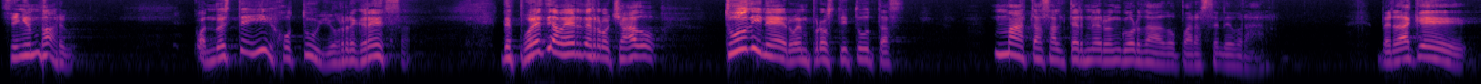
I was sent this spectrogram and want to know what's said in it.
Sin embargo, cuando este hijo tuyo regresa, después de haber derrochado tu dinero en prostitutas, matas al ternero engordado para celebrar. ¿Verdad que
